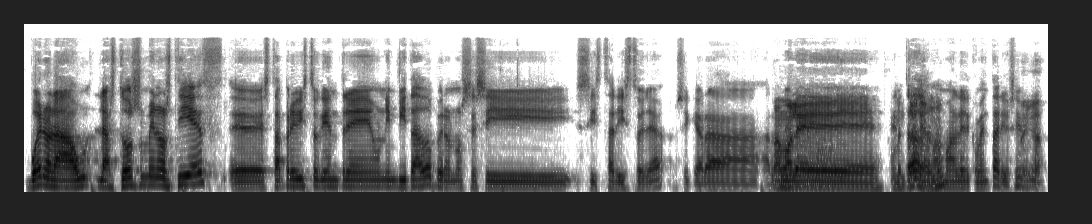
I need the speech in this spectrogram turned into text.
Bueno, la un- las 2 menos 10 eh, está previsto que entre un invitado, pero no sé si, si está listo ya, así que ahora... ahora Vamos a leer comentarios, ¿no? Vamos a leer comentarios, sí. Venga. venga.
